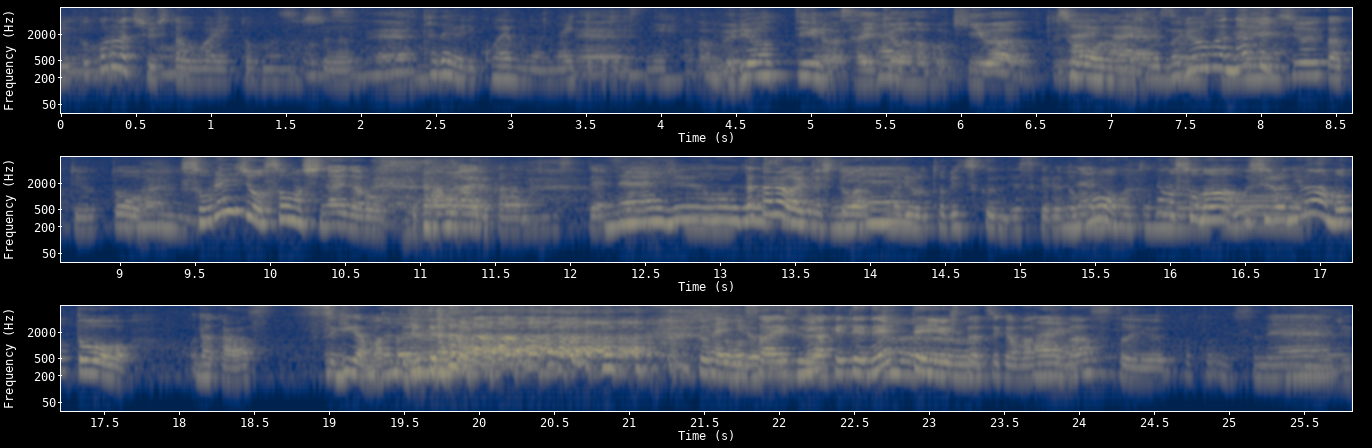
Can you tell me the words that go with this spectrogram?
いうところは注意した方がいいと思います。ただより怖いものはないってことですね。やっぱ無料っていうのが最強のこうキーワードっていう。そうなんです。ね、無料がなぜ強いかっていうと、はい。それ以上損しないだろうって考えるからなんですって。なるほど。だから割と人は無料に飛びつくんですけれどもでもその後ろにはもっとなんか次が待ってる。ちょっとお財布開けてねっていう人たちが待ってます。ということですなね。る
